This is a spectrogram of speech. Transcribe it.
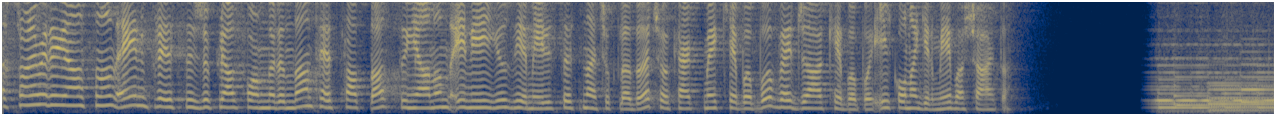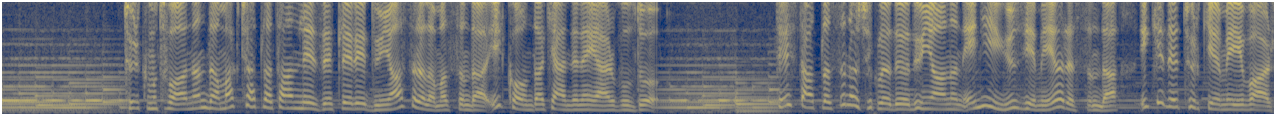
Gastronomi dünyasının en prestijli platformlarından Test Atlas dünyanın en iyi 100 yemeği listesini açıkladı. Çökertme kebabı ve cağ kebabı ilk ona girmeyi başardı. Türk mutfağının damak çatlatan lezzetleri dünya sıralamasında ilk onda kendine yer buldu. Test Atlas'ın açıkladığı dünyanın en iyi 100 yemeği arasında iki de Türk yemeği var.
